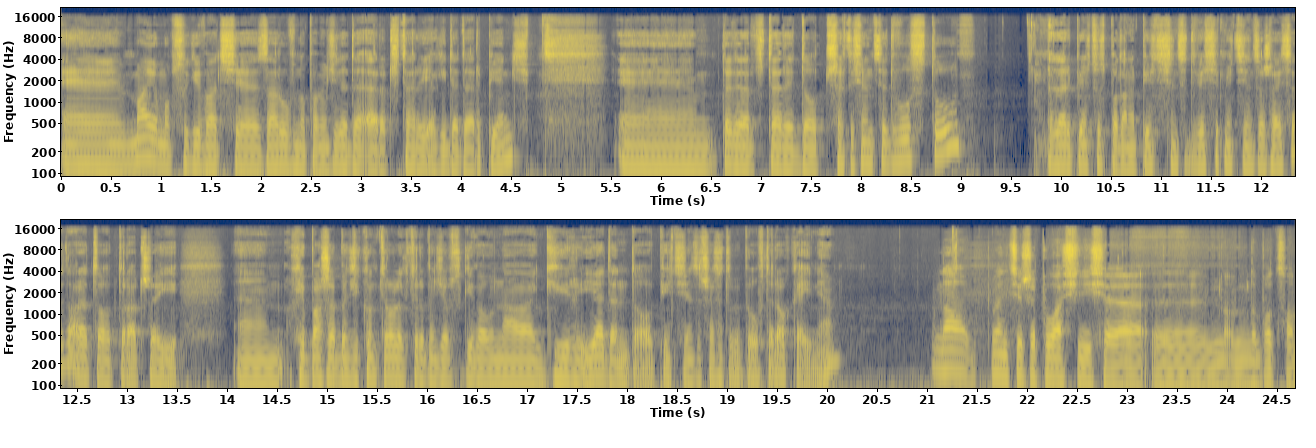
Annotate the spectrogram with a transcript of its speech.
E, mają obsługiwać e, zarówno pamięci DDR4, jak i DDR5. E, DDR4 do 3200. DDR5 to jest podane 5200, 5600, ale to, to raczej em, chyba, że będzie kontroler, który będzie obsługiwał na Gear 1 do 5600, to by było wtedy ok, nie? No, ci, że połasili się, y, no, no bo co,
